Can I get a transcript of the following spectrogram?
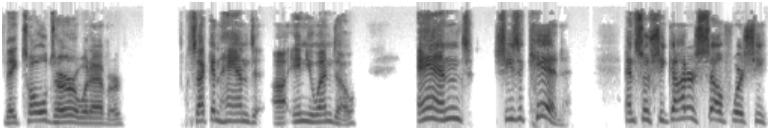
They told her or whatever, secondhand uh, innuendo, and she's a kid. And so she got herself where she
